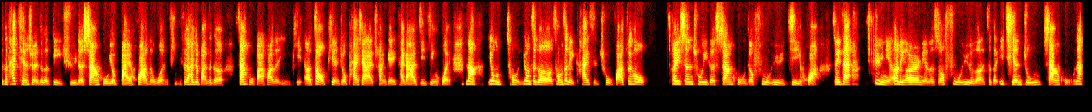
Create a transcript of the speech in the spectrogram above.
这个他潜水这个地区的珊瑚有白化的问题，所以他就把这个珊瑚白化的影片呃照片就拍下来传给台达基金会。那用从用这个从这里开始出发，最后催生出一个珊瑚的富裕计划。所以在去年二零二二年的时候，富裕了这个一千株珊瑚。那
